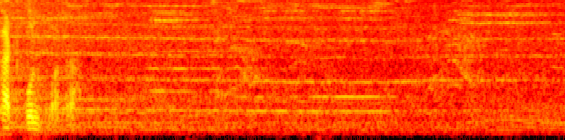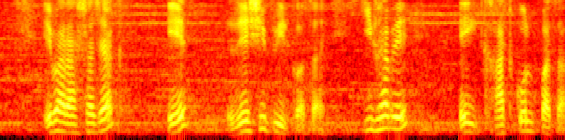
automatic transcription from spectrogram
ঘাটকোল পাতা। এবার আসা যাক এর রেসিপির কথায়। কীভাবে এই ঘাটকোল পাতা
